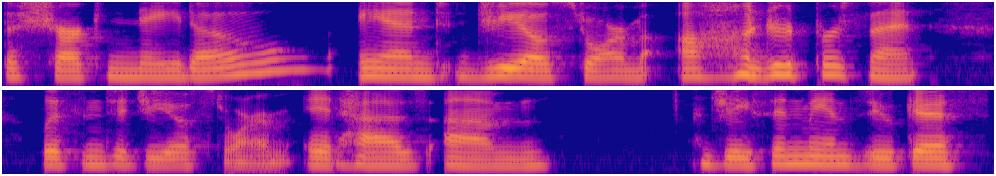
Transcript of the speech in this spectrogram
the Sharknado and Geostorm. A hundred percent listen to Geostorm. It has um, Jason Mantzoukas,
